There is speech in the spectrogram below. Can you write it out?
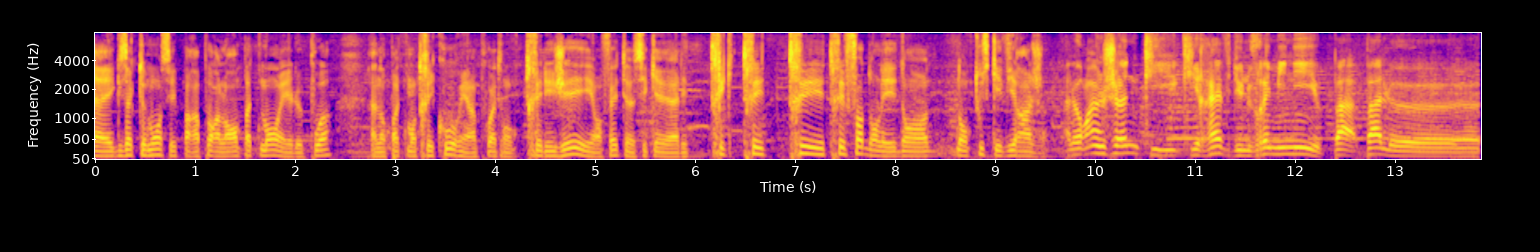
Euh, exactement, c'est par rapport à l'empattement et le poids. Un empattement très court et un poids donc très léger. Et en fait, euh, c'est qu'elle est très, très, très, très forte dans, les, dans, dans tout ce qui est virage. Alors un jeune qui, qui rêve d'une vraie mini, pas, pas le,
